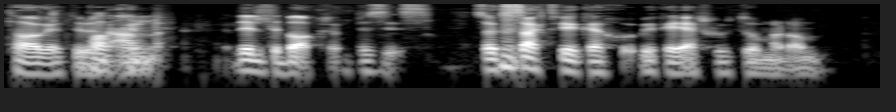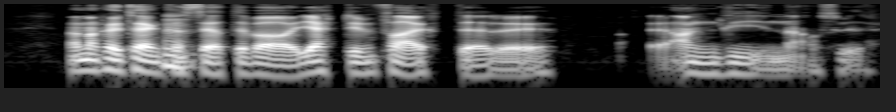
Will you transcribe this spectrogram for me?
taget ur Bakgrund. en annan. Det är lite bakgrund, precis. Så exakt vilka, vilka hjärtsjukdomar de... Men man kan ju tänka Mm. sig att det var hjärtinfarkter, eh, angina och så vidare.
